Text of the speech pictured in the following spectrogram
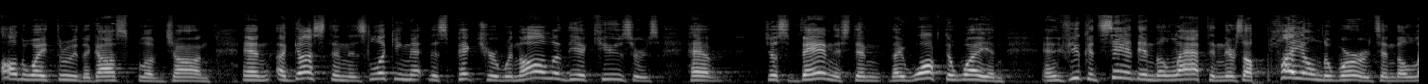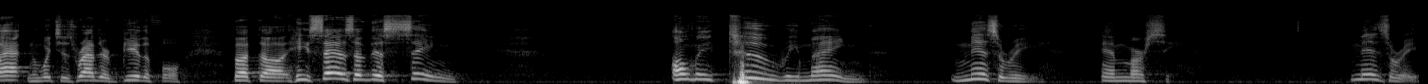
all the way through the Gospel of John. And Augustine is looking at this picture when all of the accusers have just vanished and they walked away. And, and if you could see it in the Latin, there's a play on the words in the Latin, which is rather beautiful. But uh, he says of this scene, only two remained misery and mercy. Misery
